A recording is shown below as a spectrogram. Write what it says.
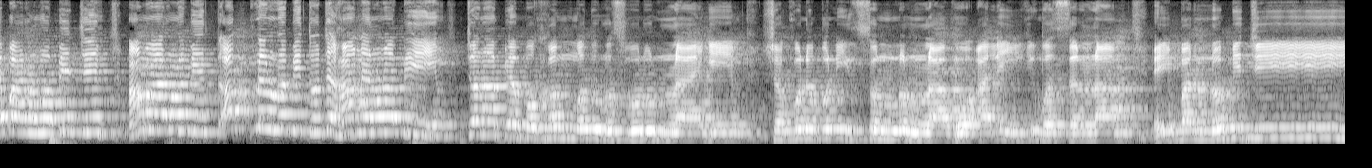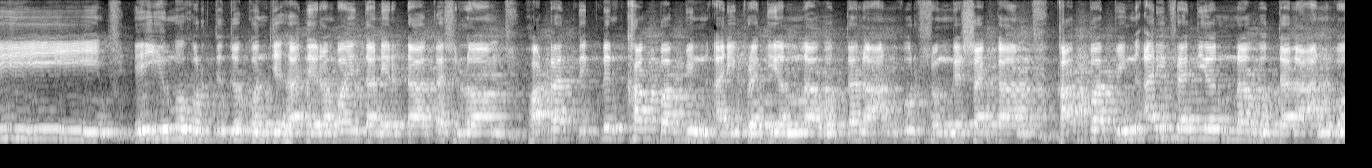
এবার নবীজি, আমার নবী, আপনার নবী তো জাহানের নবী জনাবে রাসূলুল্লাহ, সকল সাল্লাল্লাহু আলাইহি ওয়াসাল্লাম। এইবার নবীজি, এই মুহূর্তে যখন ময়দানের ডাক আসলো, হঠাৎ দেখলেন খাব্বা বিন আরিফ রাদিয়াল্লাহু তাআলা আনহুর সঙ্গে সাক্ষাৎ। খাব্বা বিন আরিফ রাদিয়াল্লাহু তাআলা আনহু,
